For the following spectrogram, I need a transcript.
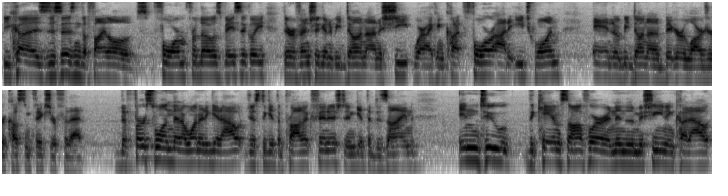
because this isn't the final form for those basically. They're eventually gonna be done on a sheet where I can cut four out of each one and it'll be done on a bigger, larger custom fixture for that. The first one that I wanted to get out just to get the product finished and get the design into the CAM software and into the machine and cut out.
